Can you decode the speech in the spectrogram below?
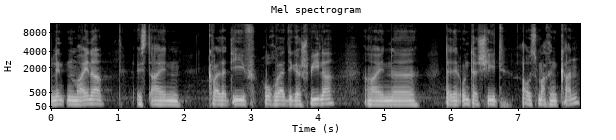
Linton Meiner ist ein qualitativ hochwertiger Spieler, ein, äh, der den Unterschied ausmachen kann.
